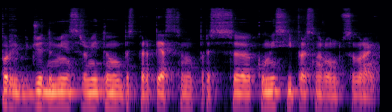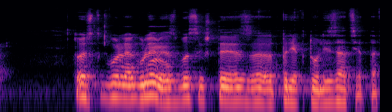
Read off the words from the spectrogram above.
първи бюджет да мине сравнително безпрепятствено през комисии и през Народното събрание. Тоест голем, големия сблъсък ще е за, при актуализацията.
